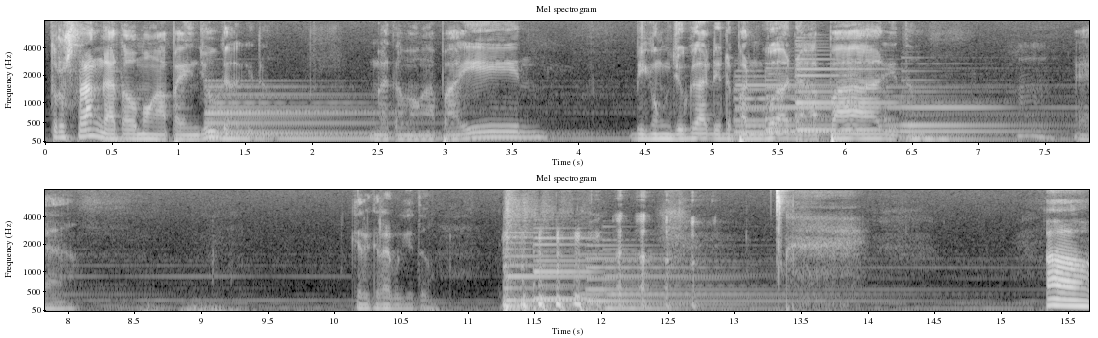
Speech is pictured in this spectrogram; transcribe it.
terus terang nggak tahu mau ngapain juga gitu. Nggak tahu mau ngapain bingung juga di depan gua ada apa gitu. Ya. Kira-kira begitu. Eh,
